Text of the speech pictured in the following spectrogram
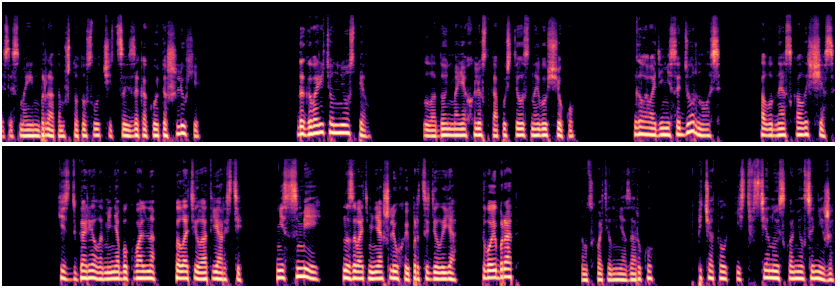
Если с моим братом что-то случится из-за какой-то шлюхи... Договорить он не успел. Ладонь моя хлестко опустилась на его щеку. Голова Дениса дернулась, холодный оскал исчез. Кисть горела, меня буквально колотила от ярости. «Не смей называть меня шлюхой», — процедила я. «Твой брат...» Он схватил меня за руку, впечатал кисть в стену и склонился ниже.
